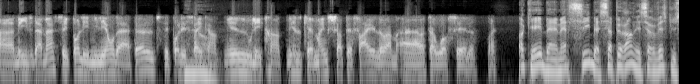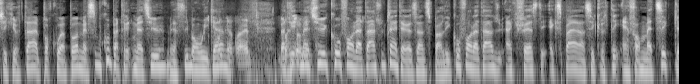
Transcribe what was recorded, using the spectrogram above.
Euh, mais évidemment, c'est pas les millions d'Apple, c'est pas les 50 000 ou les 30 000 que même Shopify là, à, à Ottawa fait. Là. Ouais. OK, ben merci. Ben, si ça peut rendre les services plus sécuritaires, pourquoi pas? Merci beaucoup, Patrick Mathieu. Merci, bon week-end. Patrick Mathieu, cofondateur, c'est tout le temps intéressant de se parler, cofondateur du Hackfest et expert en sécurité informatique.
